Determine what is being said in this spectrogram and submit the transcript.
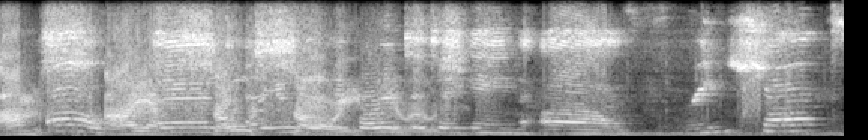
I'm. s- oh, I am so are you sorry, looking forward to heroes. taking uh, screenshots?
